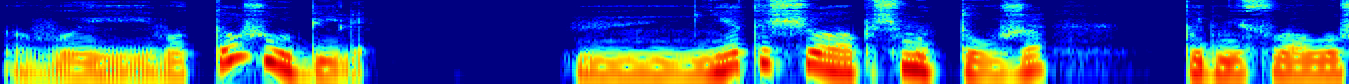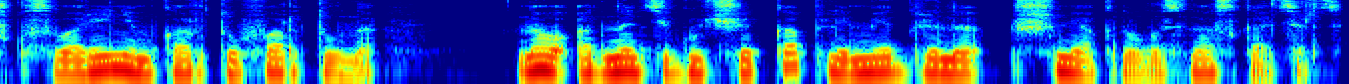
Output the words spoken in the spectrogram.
Вы его тоже убили? Нет еще, а почему тоже? Поднесла ложку с вареньем к рту Фортуна, но одна тягучая капля медленно шмякнулась на скатерть.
